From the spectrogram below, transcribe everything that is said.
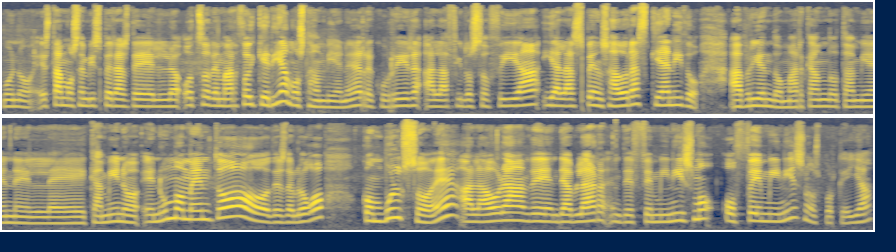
Bueno, estamos en vísperas del 8 de marzo y queríamos también ¿eh? recurrir a la filosofía y a las pensadoras que han ido abriendo, marcando también el eh, camino en un momento, desde luego, convulso ¿eh? a la hora de, de hablar de feminismo o feminismos, porque ya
